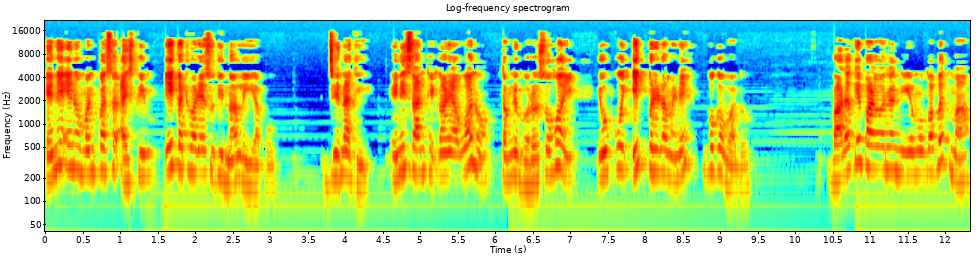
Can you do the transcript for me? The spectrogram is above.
એને એનો મનપસંદ આઈસ્ક્રીમ એક અઠવાડિયા સુધી ન લઈ આપો. જેનાથી એની શાન ઠેકાણે આવવાનો તમને ભરોસો હોય, એવું કોઈ એક પરિણામ એને ભોગવવા દો. બાળકે પાળવાના નિયમો બાબતમાં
